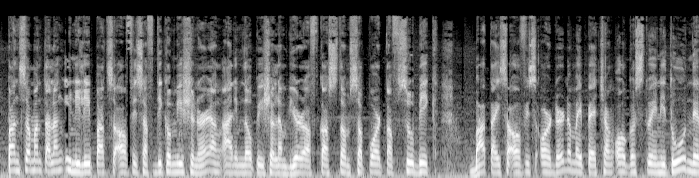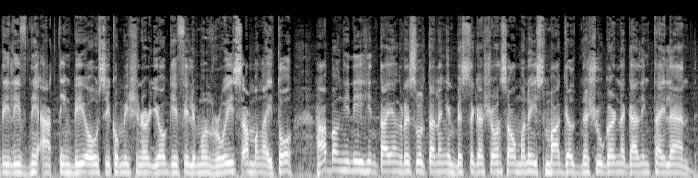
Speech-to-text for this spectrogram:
Pansamantalang inilipat sa Office of the Commissioner ang anim na opisyal ng Bureau of Customs sa Port of Subic. Batay sa office order na may petsang August 22, nirelieve ni Acting BOC Commissioner Yogi Filimon Ruiz ang mga ito habang hinihintay ang resulta ng investigasyon sa umano'y smuggled na sugar na galing Thailand.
